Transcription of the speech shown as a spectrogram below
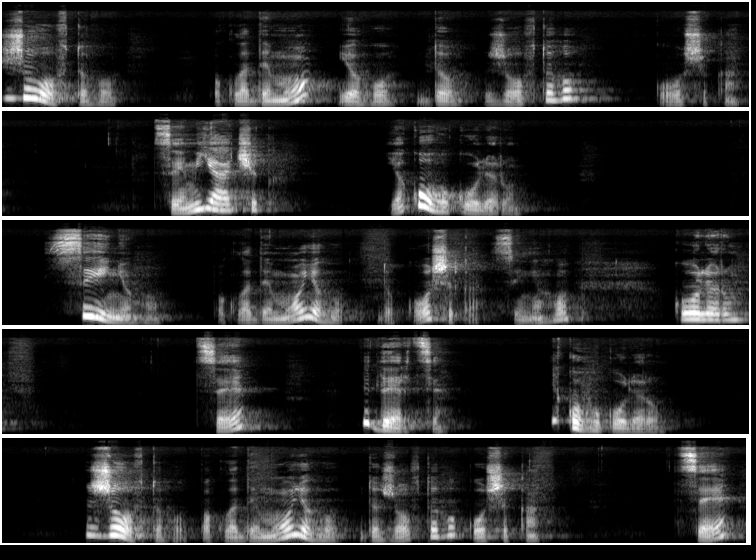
Жовтого. Покладемо його до жовтого кошика. Це м'ячик. Якого кольору? Синього. Покладемо його до кошика синього кольору. Це відерця. Якого кольору? Жовтого. Покладемо його до жовтого кошика. Це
